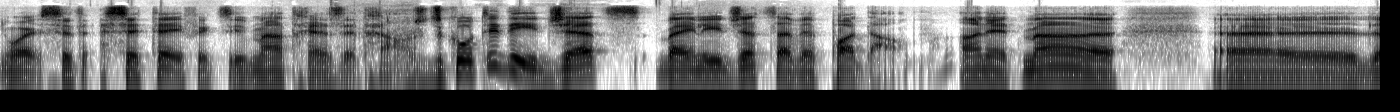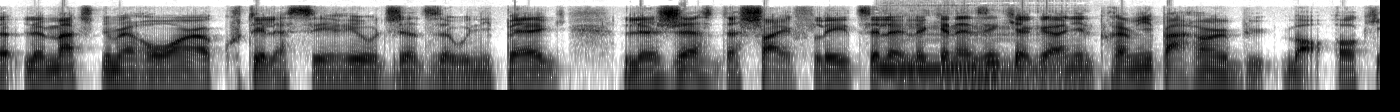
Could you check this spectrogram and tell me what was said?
Oui, c'était effectivement très étrange. Du côté des Jets, ben les Jets n'avaient pas d'armes. Honnêtement, euh, le, match numéro un a coûté la série aux Jets de Winnipeg. Le geste de Shifley, le, le, Canadien qui a gagné le premier par un but. Bon, OK.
